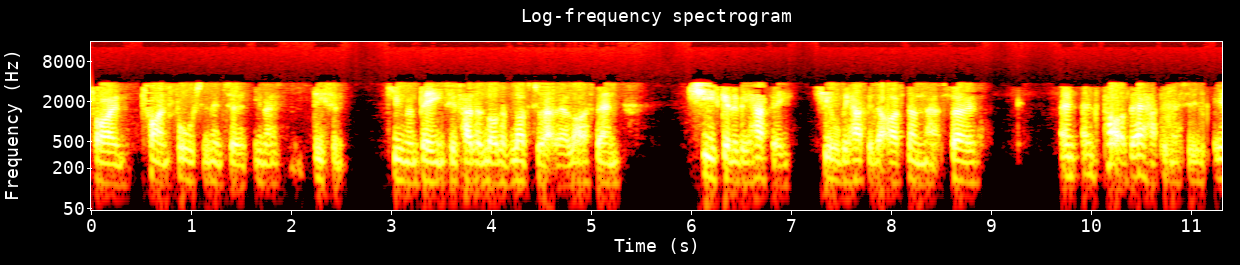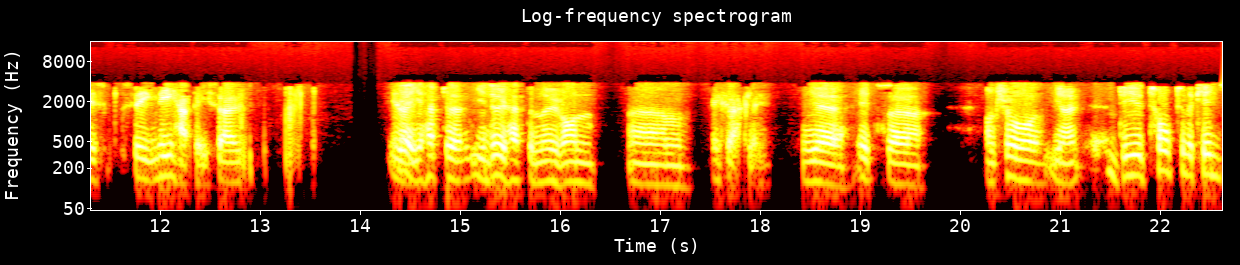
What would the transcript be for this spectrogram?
try and, try and forge them into, you know, decent human beings who've had a lot of love throughout their life, then she's going to be happy. She'll be happy that I've done that. So, and, and part of their happiness is, is seeing me happy. So, you know, yeah, you have to, you do have to move on. Um, exactly. Yeah, it's, uh, I'm sure you know. Do you talk to the kids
